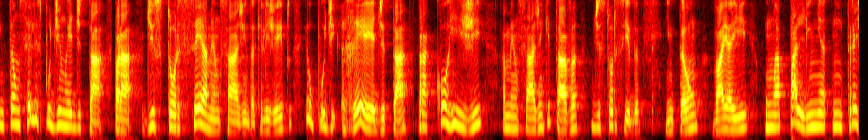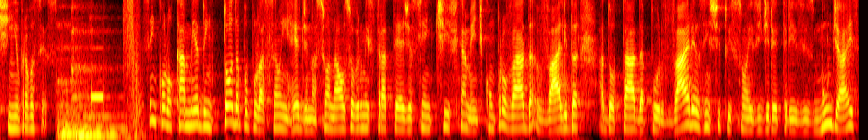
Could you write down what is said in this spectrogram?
Então, se eles podiam editar para distorcer a mensagem daquele jeito, eu pude reeditar para corrigir a mensagem que estava distorcida. Então, vai aí uma palhinha, um trechinho para vocês. Sem colocar medo em toda a população em rede nacional sobre uma estratégia cientificamente comprovada, válida, adotada por várias instituições e diretrizes mundiais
